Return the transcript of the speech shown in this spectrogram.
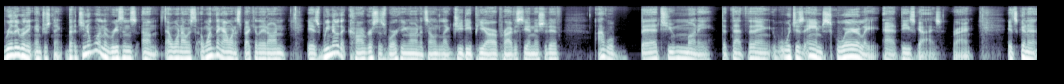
really really interesting. But you know one of the reasons um when i was one thing i want to speculate on is we know that congress is working on its own like gdpr privacy initiative. I will bet you money that that thing which is aimed squarely at these guys right? It's gonna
